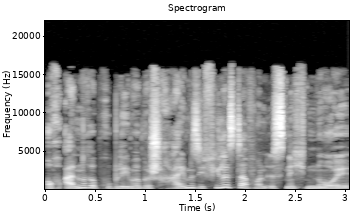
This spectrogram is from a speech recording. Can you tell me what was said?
Auch andere Probleme beschreiben sie. Vieles davon ist nicht neu,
